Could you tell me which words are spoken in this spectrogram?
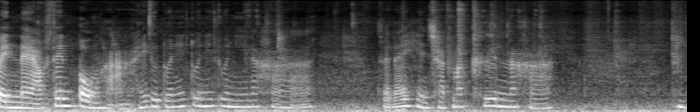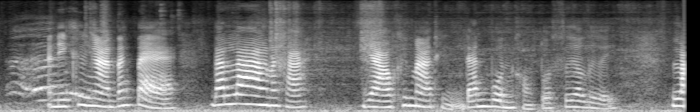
เป็นแนวเส้นตรงค่ะอะให้ดูตัวนี้ตัวนี้ตัวนี้นะคะ จะได้เห็นชัดมากขึ้นนะคะ อันนี้คืองานตั้งแต่ ด้านล่างนะคะ ยาวขึ้นมาถึงด้านบนของตัวเสื้อเลย ล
